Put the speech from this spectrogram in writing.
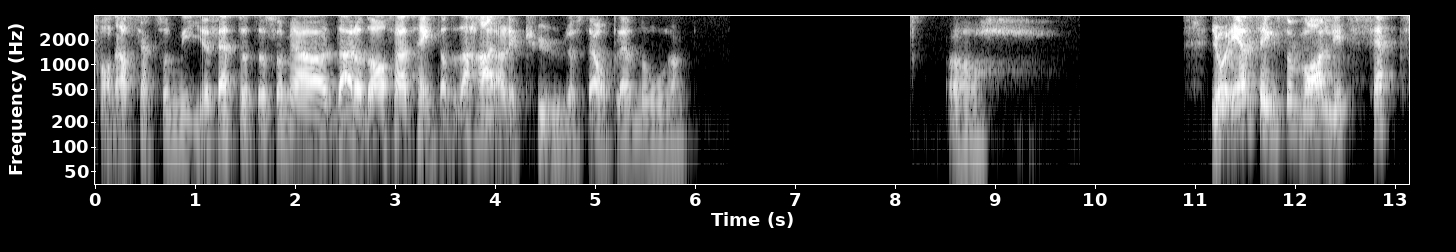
Faen, jeg har sett så mye fett vet du, som jeg der og da så jeg har tenkt at det her er det kuleste jeg har opplevd noen gang. Åh. Jo, en ting som var litt fett,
